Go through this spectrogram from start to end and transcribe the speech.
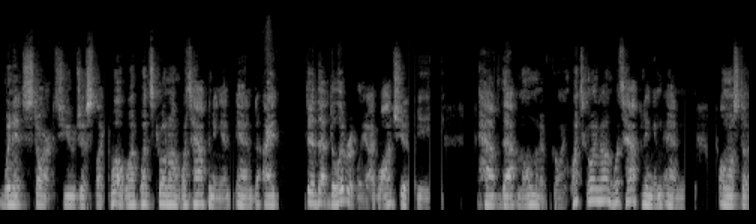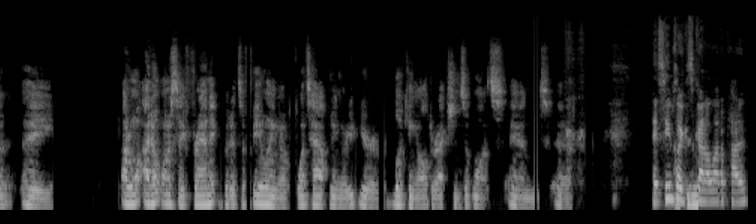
when it starts, you just like, whoa, what, what's going on? What's happening? And, and I did that deliberately. I want you to be have that moment of going, what's going on? What's happening? And, and almost a, a I don't, I don't want to say frantic, but it's a feeling of what's happening or you're looking all directions at once. And uh, It seems like it's got a lot of po-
